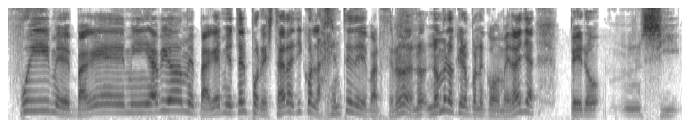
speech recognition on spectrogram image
fui, me pagué mi avión, me pagué mi hotel por estar allí con la gente de Barcelona. No, no me lo quiero poner como medalla, pero mm, si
